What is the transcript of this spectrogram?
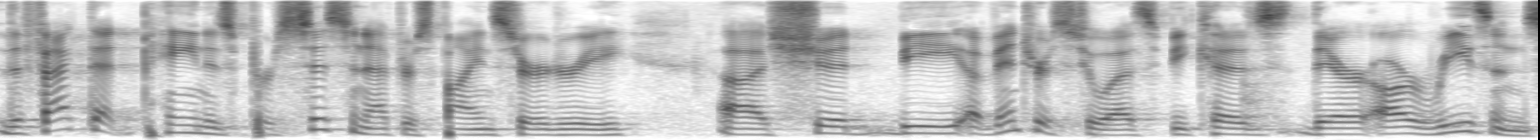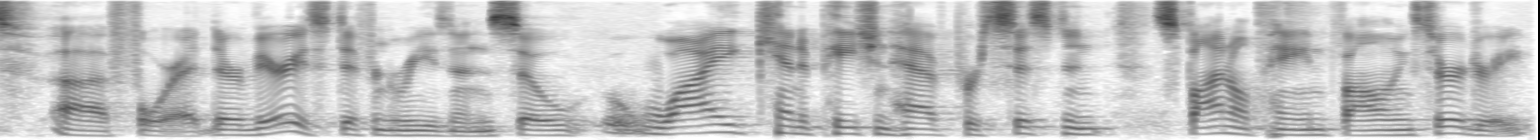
the fact that pain is persistent after spine surgery uh, should be of interest to us because there are reasons uh, for it. There are various different reasons. So, why can a patient have persistent spinal pain following surgery?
